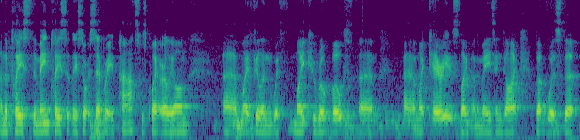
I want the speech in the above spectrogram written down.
And the place, the main place that they sort of separated paths was quite early on. Uh, my feeling with Mike, who wrote both, um, uh, Mike Carey, who's like an amazing guy, but was that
